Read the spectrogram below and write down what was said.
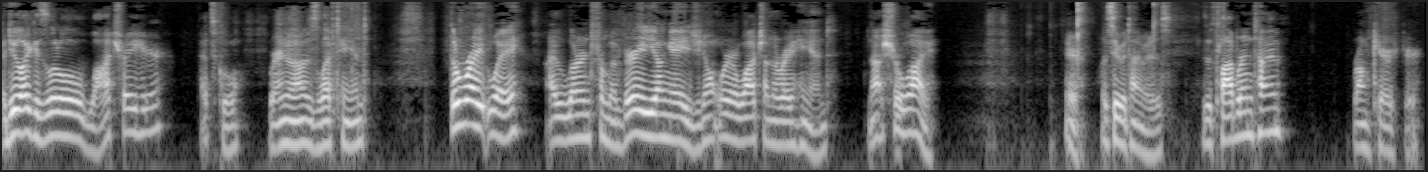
I do like his little watch right here. That's cool. Wearing it on his left hand. The right way. I learned from a very young age you don't wear a watch on the right hand. Not sure why. Here, let's see what time it is. Is it clobbering time? Wrong character.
